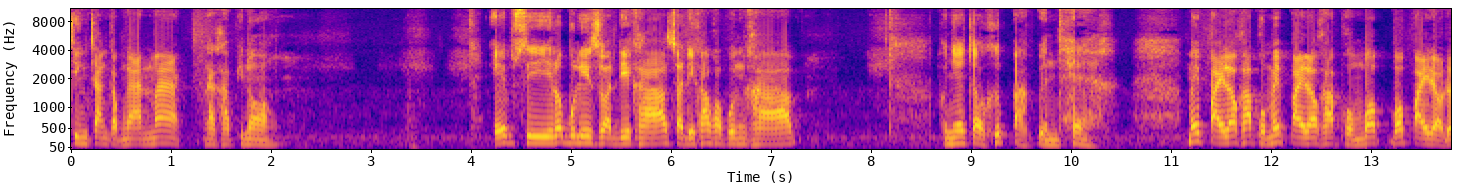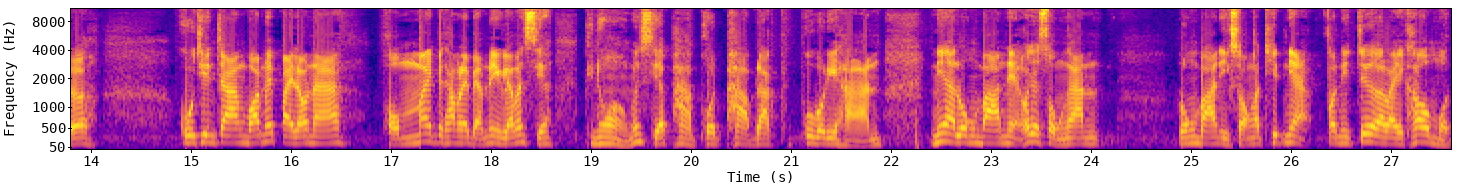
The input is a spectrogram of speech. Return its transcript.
จริงจังกับงานมากนะครับ พี่น้อง FC ลบบุรีสวัสดีครับ สวัสดีครับขอบคุณครับพอเนี่ยเจ้าคือปากเป็นแท้ไม่ไปแล้วครับ ผมไม่ไปแล้วครับ ผมบ๊อบบ๊อบไปเดี๋ยวเด้อครูชินจางบอสไม่ไปแล้วนะ ผมไม่ไปทำอะไรแบบนี้อีกแล้วมันเสียพี่น้องมันเสียภาพพจน์ภาพลักษณ์ผู้บริหาร เนี่ยโรงพยาบาลเนี่ยเขาจะส่งงานโรงพยาบาลอีกสองอาทิตย์เนี่ยเฟอร์นิเจอร์อะไรเข้าหมด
